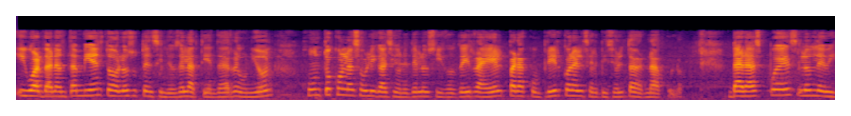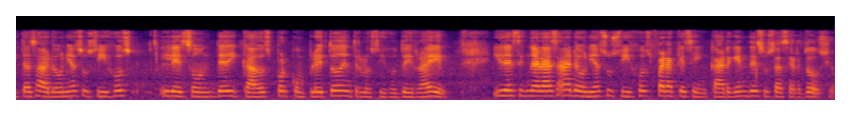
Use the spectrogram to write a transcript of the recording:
Y guardarán también todos los utensilios de la tienda de reunión junto con las obligaciones de los hijos de Israel para cumplir con el servicio del tabernáculo. Darás pues los levitas a Aarón y a sus hijos le son dedicados por completo de entre los hijos de Israel, y designarás a Aarón y a sus hijos para que se encarguen de su sacerdocio.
